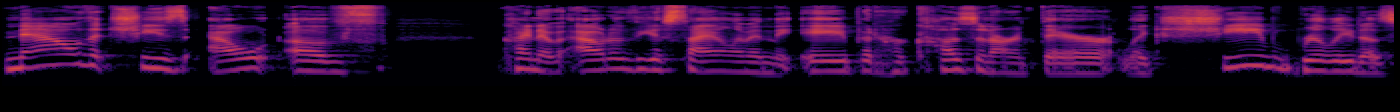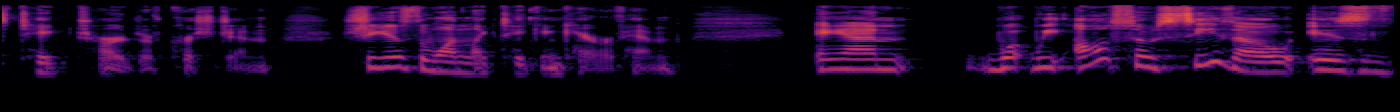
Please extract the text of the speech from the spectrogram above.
now that she's out of kind of out of the asylum and the ape and her cousin aren't there like she really does take charge of christian. She is the one like taking care of him. And what we also see though is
